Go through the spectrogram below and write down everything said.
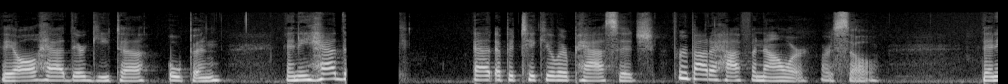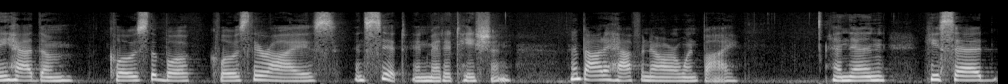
They all had their Gita open. And he had them at a particular passage for about a half an hour or so. Then he had them close the book, close their eyes, and sit in meditation. And about a half an hour went by. And then he said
